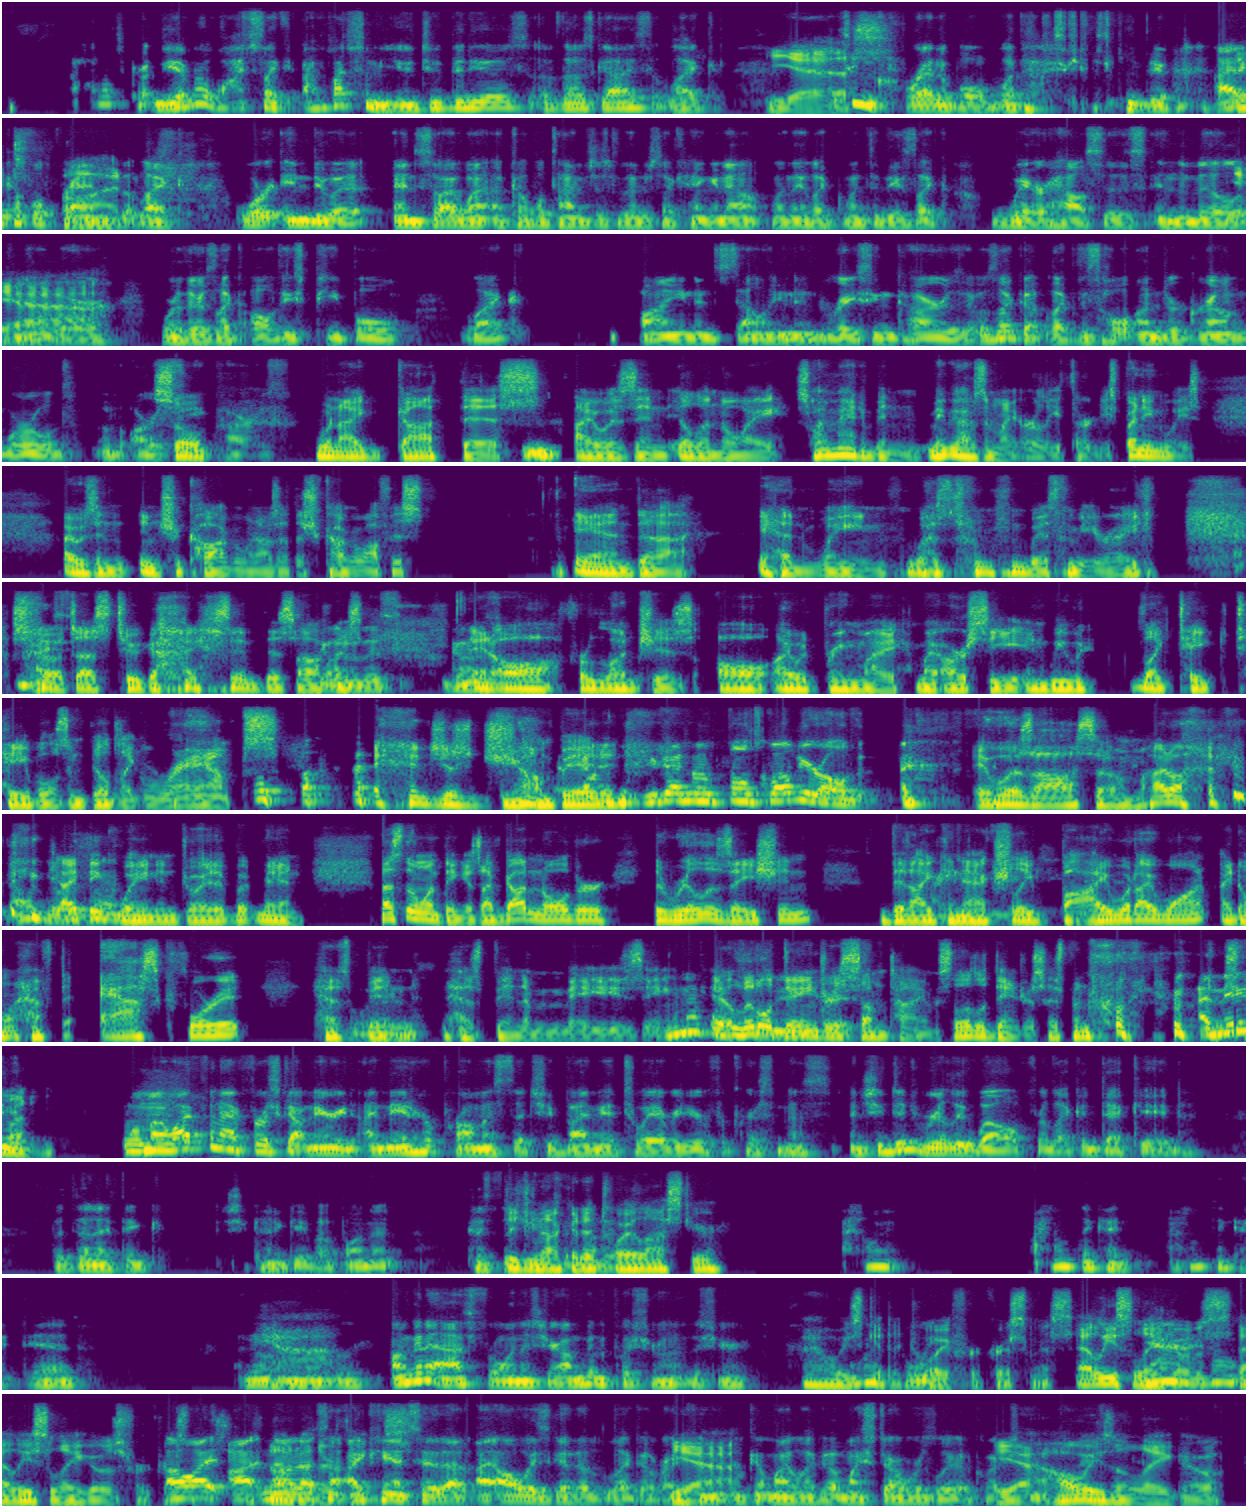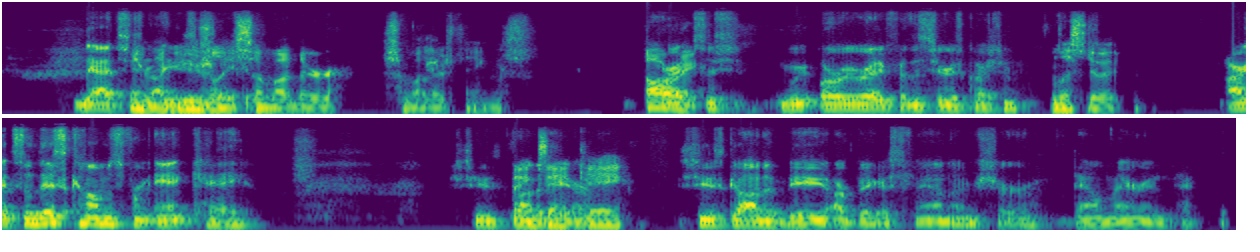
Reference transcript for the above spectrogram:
Oh, that's great. Do you ever watch like I've watched some YouTube videos of those guys that like Yes. it's incredible what those guys can do. I had a It's couple friends fun. that like were into it, and so I went a couple times just for them, just like hanging out when they like went to these like warehouses in the middle of Yeah. nowhere where there's like all these people like buying and selling and racing cars. It was like a like this whole underground world of RC So- cars. when I got this, I was in Illinois. So I might have been, maybe I was in my early 30s. But anyways, I was in in Chicago when I was at the Chicago office. And uh and Wayne was with me, right? So Nice. it's us two guys in this office. this, And all for lunches, all I would bring my my RC and we would like take tables and build like ramps and just jump in and you guys are a full 12 year old. it was awesome. I don't I think, I think. Wayne enjoyed it, but man, that's the one thing is I've gotten older. The realization that I can actually buy what I want, I don't have to ask for it, has been has been amazing. don't know if A little dangerous sometimes. A little dangerous. I spend really I made- money. When my wife and I first got married, I made her promise that she'd buy me a toy every year for Christmas. And she did really well for like a decade. But then I think she kind of gave up on it. Because Did you not get a toy last year? I don't I don't think I I don't think I did. I don't Yeah. remember. I'm gonna ask for one this year. I'm gonna push her on it this year. I always get a toy for Christmas. At least Legos. don't- At least Legos for Christmas. Oh, I, I no, that's not, I can't say that. I always get a Lego right. Yeah. Look at my Lego, my Star Wars Lego collection. Yeah, always a Lego. That's it's true. and usually some other some other things. All All right. right, So, sh- are we ready for the serious question? let's do it. All right. So this comes from Aunt Kay. She's Thanks, Aunt our- Kay. She's got to be our biggest fan, I'm sure, down there in Texas,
